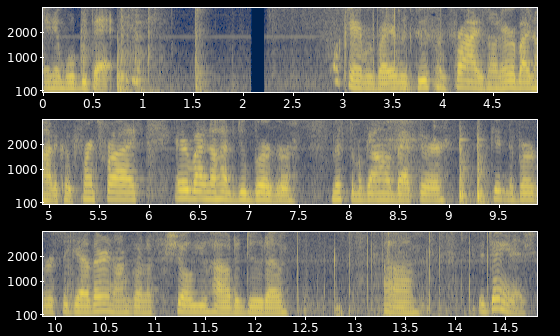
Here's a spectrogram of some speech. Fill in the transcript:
and then we'll be back. Okay, everybody, let's do some fries on. Everybody know how to cook french fries. Everybody know how to do burger. Mr. McGowan back there getting the burgers together, and I'm going to show you how to do the, uh, the Danish.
